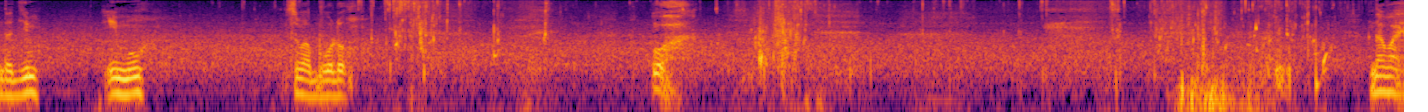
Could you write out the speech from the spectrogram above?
дадим ему свободу. О! Давай,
